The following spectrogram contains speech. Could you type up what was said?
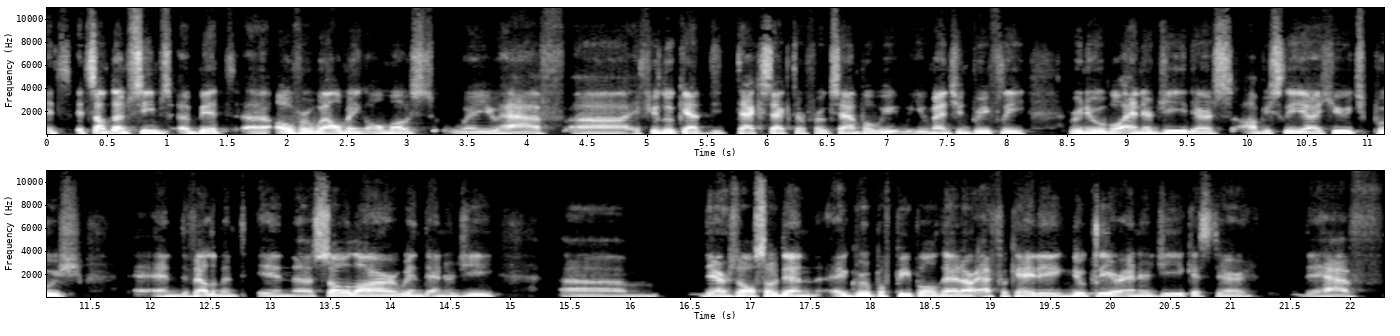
it's it sometimes seems a bit uh, overwhelming, almost, where you have, uh, if you look at the tech sector, for example, we you mentioned briefly renewable energy. There's obviously a huge push and development in uh, solar, wind energy. Um, there's also then a group of people that are advocating nuclear energy because they're they have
